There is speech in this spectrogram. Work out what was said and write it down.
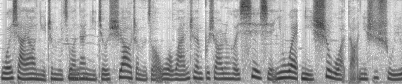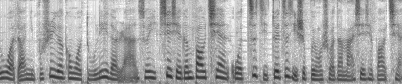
我想要你这么做，那你就需要这么做。我完全不需要任何谢谢，因为你是我的，你是属于我的，你不是一个跟我独立的人。所以谢谢跟抱歉，我自己对自己是不用说的嘛。谢谢抱歉，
